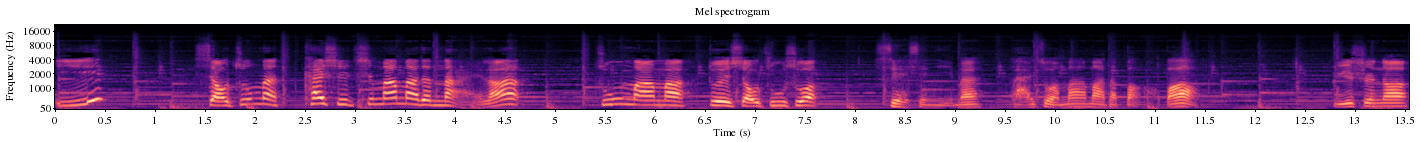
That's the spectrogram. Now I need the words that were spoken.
咦，小猪们开始吃妈妈的奶了。猪妈妈对小猪说：“谢谢你们来做妈妈的宝宝。”于是呢，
